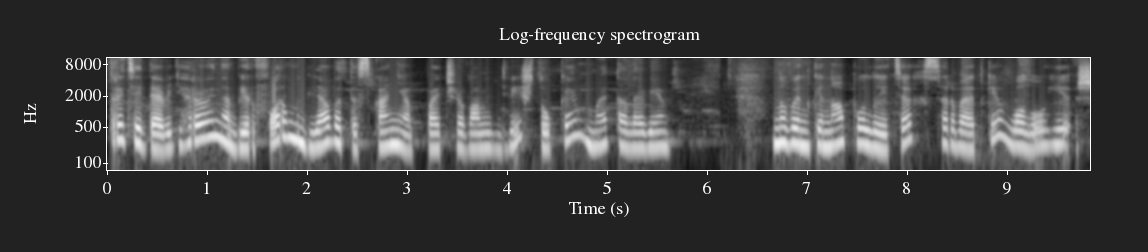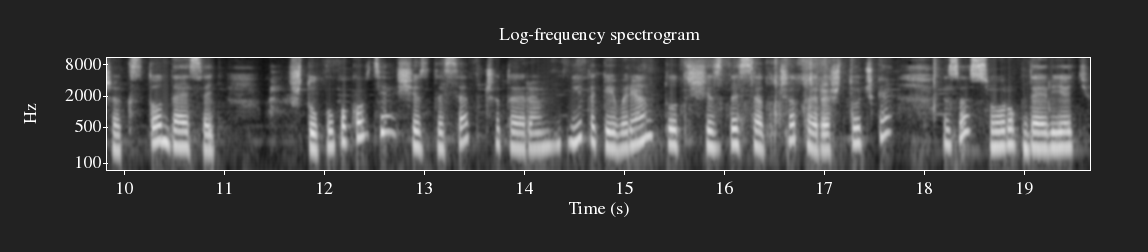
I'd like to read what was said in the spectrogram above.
39 гривень набір форм для витискання печива. Дві штуки металеві. Новинки на полицях, серветки вологі шик 110 штук в упаковці 64. І такий варіант тут 64 штучки за 49.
